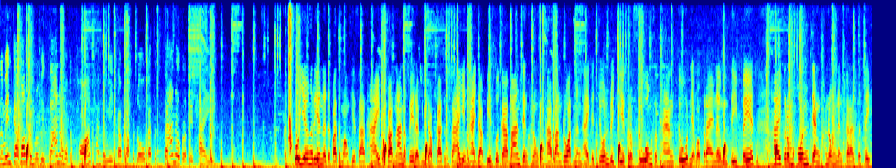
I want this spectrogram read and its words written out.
នៅមានការបោះជំរុញភាសានិងវប្បធម៌ថែមទាំងមានការផ្លាស់ប្ដូរការសិក្សានៅប្រទេសថៃពួកយើងរៀននៅ Department ភាសាថៃប្រកាសណាស់នៅពេលដែលបញ្ចប់ការសិក្សាយើងអាចដាក់ពាក្យធ្វើការបានទាំងក្នុងស្ថាប័នរដ្ឋនិងឯកជនដូចជាក្រសួងស្ថានទូតអ្នកបកប្រែនៅមន្ទីរពេទ្យហើយក្រុមហ៊ុនទាំងក្នុងនិងក្រៅប្រទេសយ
